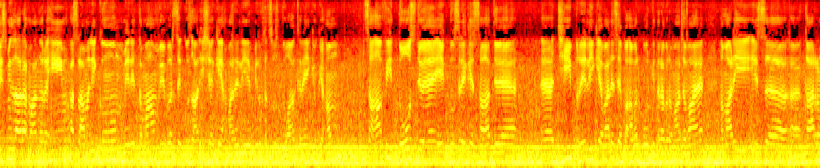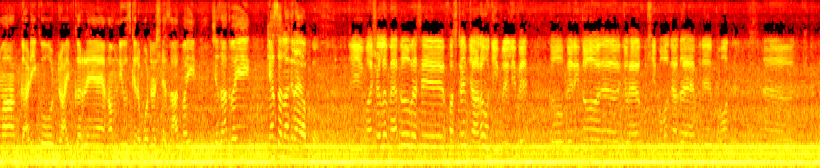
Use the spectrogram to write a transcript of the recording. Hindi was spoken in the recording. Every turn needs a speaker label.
Speaker 1: बिसमीम वालेकुम मेरे तमाम व्यूवर से गुजारिश है कि हमारे लिए बिलखसूस दुआ करें, क्योंकि हम सहाफ़ी दोस्त जो हैं, एक दूसरे के साथ जो है जीप रैली के हवाले से बहावलपुर की तरफ़ रवा दवा है। हमारी इस कारवा गाड़ी को ड्राइव कर रहे हैं हम न्यूज़ के रिपोर्टर शहजाद भाई। शहजाद भाई, कैसा लग रहा है आपको?
Speaker 2: जी, माशाल्लाह, मैं तो वैसे फ़र्स्ट टाइम जा रहा हूँ जीप रैली पे तो मेरी तो जो है खुशी बहुत ज़्यादा है मुझे बहुत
